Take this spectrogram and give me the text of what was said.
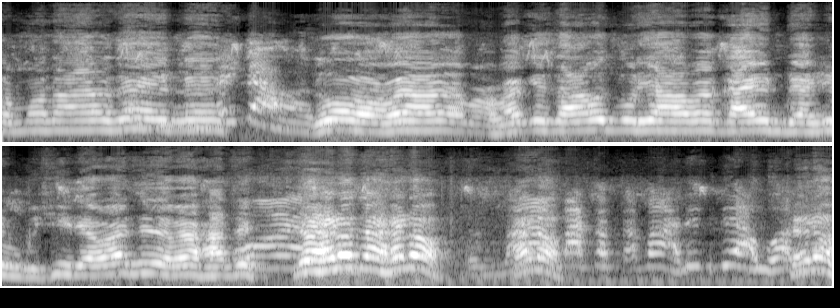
જમાનો આવ્યો છે એટલે જો હવે હવે કે જાવ જ પડશે હવે ગાયો ને ભેંસી રહેવા છે હવે હાથે હેડો જા હેડો હેડો જ. હેડો.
